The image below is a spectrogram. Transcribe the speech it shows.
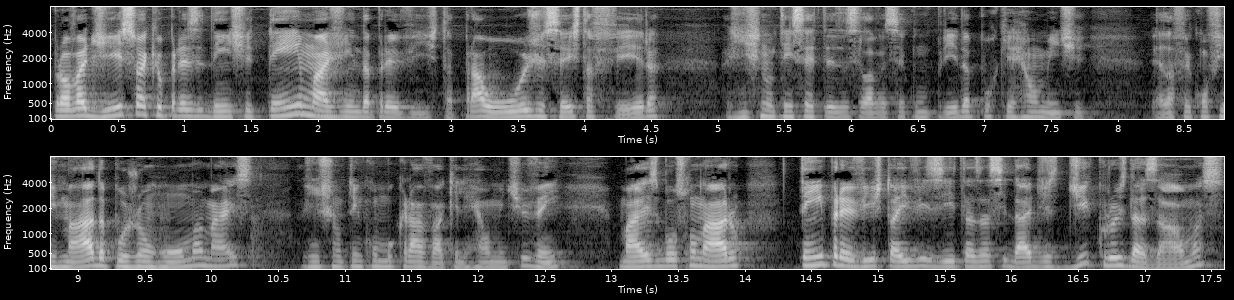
Prova disso é que o presidente tem uma agenda prevista para hoje, sexta-feira. A gente não tem certeza se ela vai ser cumprida, porque realmente ela foi confirmada por João Roma, mas a gente não tem como cravar que ele realmente vem. Mas Bolsonaro tem previsto aí visitas às cidades de Cruz das Almas,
